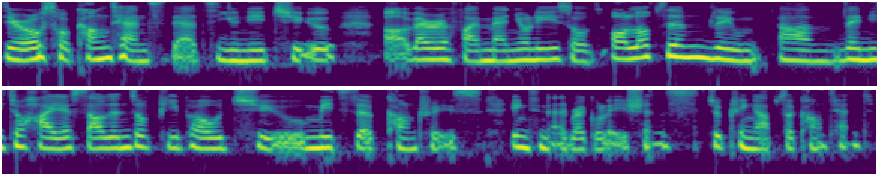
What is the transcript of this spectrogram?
there are also content that you need to uh, verify manually. So all of them, they um, they need to hire thousands of people to meet the country's internet regulations to clean up the content.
